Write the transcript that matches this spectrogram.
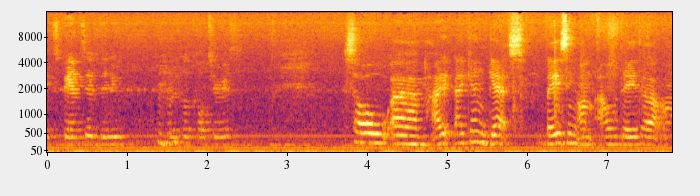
expansive the new Mhm. political culture is? So um, I, I can guess, basing on our data on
